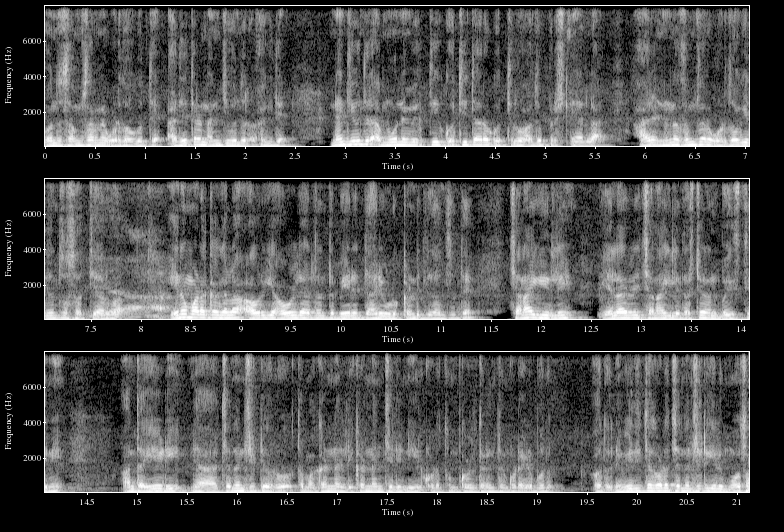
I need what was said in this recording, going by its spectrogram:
ಒಂದು ಸಂಸಾರನೇ ಒಡೆದೋಗುತ್ತೆ. ಅದೇ ಥರ ನನ್ನ ಜೀವನದಲ್ಲೂ ಆಗಿದೆ. ನನ್ನ ಜೀವನದಲ್ಲಿ ಆ ಮೂರನೇ ವ್ಯಕ್ತಿ ಗೊತ್ತಿದ್ದಾರೋ ಗೊತ್ತಿರೋ ಅದು ಪ್ರಶ್ನೆ ಅಲ್ಲ. ಆದರೆ ನನ್ನ ಸಂಸಾರ ಒಡೆದೋಗಿದಂತೂ ಸತ್ಯ ಅಲ್ವಾ? ಏನೂ ಮಾಡೋಕ್ಕಾಗಲ್ಲ. ಅವರಿಗೆ ಅವಳದೇ ಆದಂಥ ಬೇರೆ ದಾರಿ ಹುಡ್ಕೊಂಡಿದ್ದಿಲ್ಲ ಅನಿಸುತ್ತೆ. ಚೆನ್ನಾಗಿರಲಿ. ಎಲ್ಲರೂ ಚೆನ್ನಾಗಿರಲಿ ಅಷ್ಟೇ ನಾನು ಬಯಸ್ತೀನಿ. ಅಂತ ಹೇಳಿ ಚಂದನ್ ಶೆಟ್ಟಿ ಅವರು ತಮ್ಮ ಕಣ್ಣಲ್ಲಿ ಕಣ್ಣಂಚಲ್ಲಿ ನೀರು ಕೂಡ ತುಂಬಿಕೊಳ್ತಾರೆ ಅಂತ ಕೂಡ ಹೇಳ್ಬೋದು. ಅದು ನಿವೇದಿತ ಕೂಡ ಚಂದನ್ ಶೆಟ್ಟಿಗೆ ಇಲ್ಲಿ ಮೋಸ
